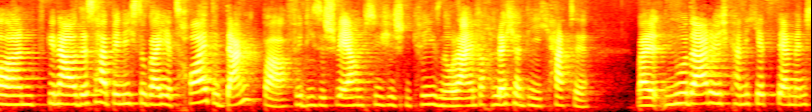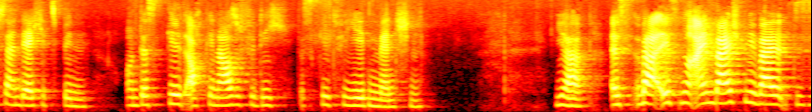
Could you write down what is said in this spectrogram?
Und genau deshalb bin ich sogar jetzt heute dankbar für diese schweren psychischen Krisen oder einfach Löcher, die ich hatte. Weil nur dadurch kann ich jetzt der Mensch sein, der ich jetzt bin. Und das gilt auch genauso für dich. Das gilt für jeden Menschen. Ja, es war jetzt nur ein Beispiel, weil das,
